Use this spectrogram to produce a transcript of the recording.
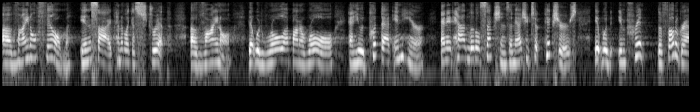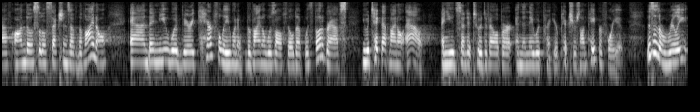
a vinyl film inside, kind of like a strip of vinyl that would roll up on a roll, and you would put that in here, and it had little sections, and as you took pictures, it would imprint the photograph on those little sections of the vinyl, and then you would very carefully, when it, the vinyl was all filled up with photographs, you would take that vinyl out and you'd send it to a developer, and then they would print your pictures on paper for you. This is a really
